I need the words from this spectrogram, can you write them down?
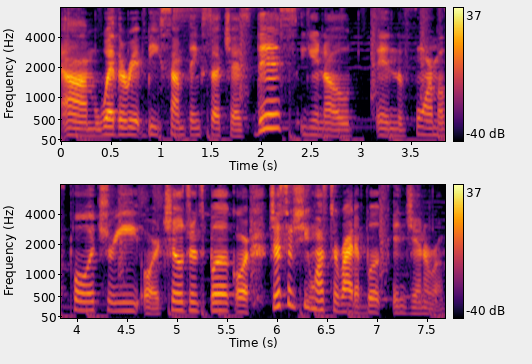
um, whether it be something such as this, you know, in the form of poetry or a children's book, or just if she wants to write a book in general?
